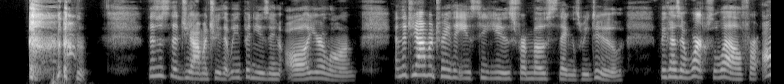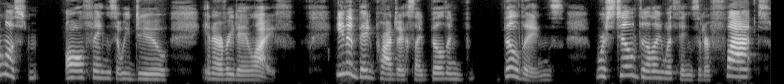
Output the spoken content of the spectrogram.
this is the geometry that we've been using all year long, and the geometry that you see used for most things we do, because it works well for almost all things that we do in everyday life. Even big projects like building buildings, we're still dealing with things that are flat,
